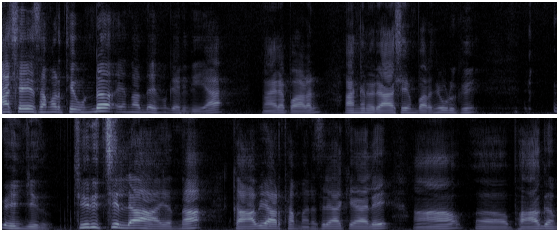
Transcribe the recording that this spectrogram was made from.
ആശയസമർത്ഥ്യം ഉണ്ട് എന്ന് അദ്ദേഹം കരുതിയ നാലപ്പാടൻ അങ്ങനെ ഒരു ആശയം പറഞ്ഞു കൊടുക്കുകയും ചെയ്തു. ചിരിച്ചില്ല എന്ന കാവ്യാർത്ഥം മനസ്സിലാക്കിയാലേ ആ ഭാഗം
